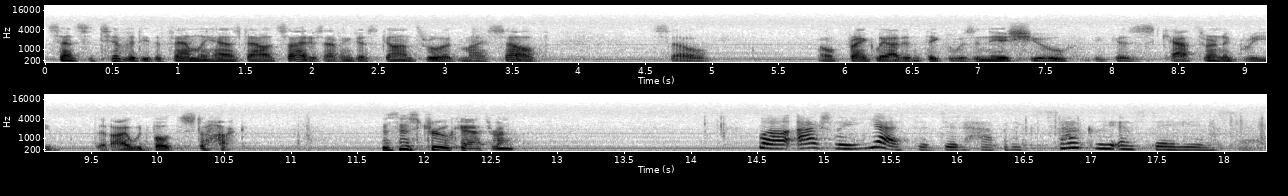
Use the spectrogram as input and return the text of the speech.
sensitivity the family has to outsiders, having just gone through it myself. So, well, frankly, I didn't think it was an issue because Katherine agreed that I would vote the stock. Is this true, Katherine? Well, actually, yes, it did happen exactly as Damian said.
